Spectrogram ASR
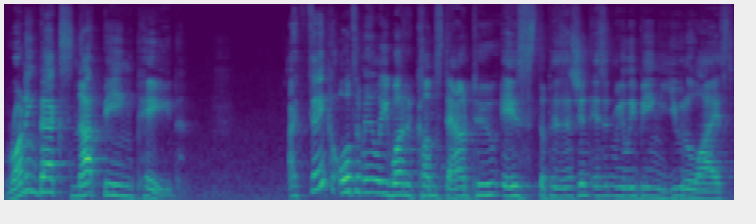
Running backs not being paid. I think ultimately what it comes down to is the position isn't really being utilized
